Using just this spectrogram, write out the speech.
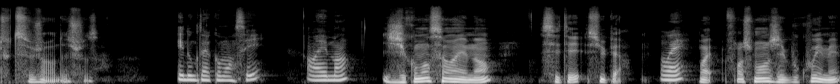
tout ce genre de choses. Et donc tu as commencé en M1 J'ai commencé en M1, c'était super. Ouais. Ouais, franchement, j'ai beaucoup aimé.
